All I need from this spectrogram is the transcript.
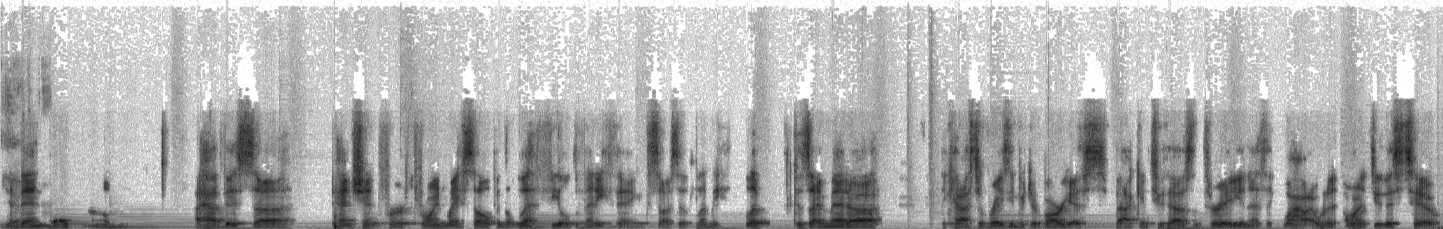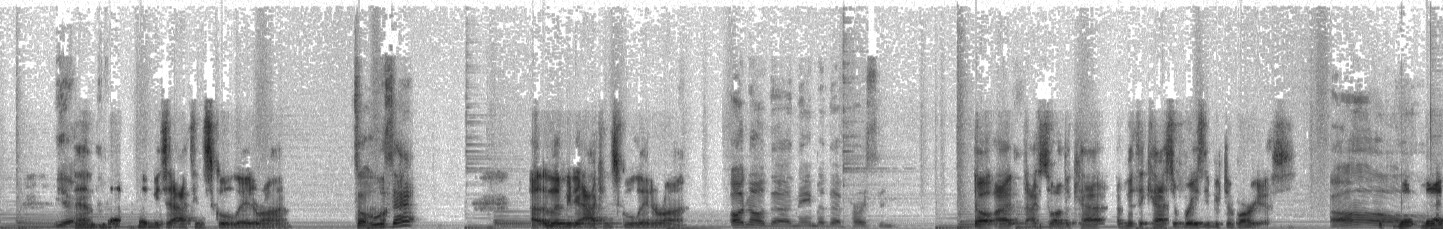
Yeah. And then um, I have this uh, penchant for throwing myself in the left field of anything. So I said, let me let because I met uh, the cast of Raising Victor Vargas back in 2003, and I was like, wow, I want to I want to do this too. yeah. And that led me to acting school later on. So who's that? Uh, led me to acting school later on. Oh no, the name of the person. No, I, I saw the cat. I met the cast of Raising Victor Vargas. Oh, Then, then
